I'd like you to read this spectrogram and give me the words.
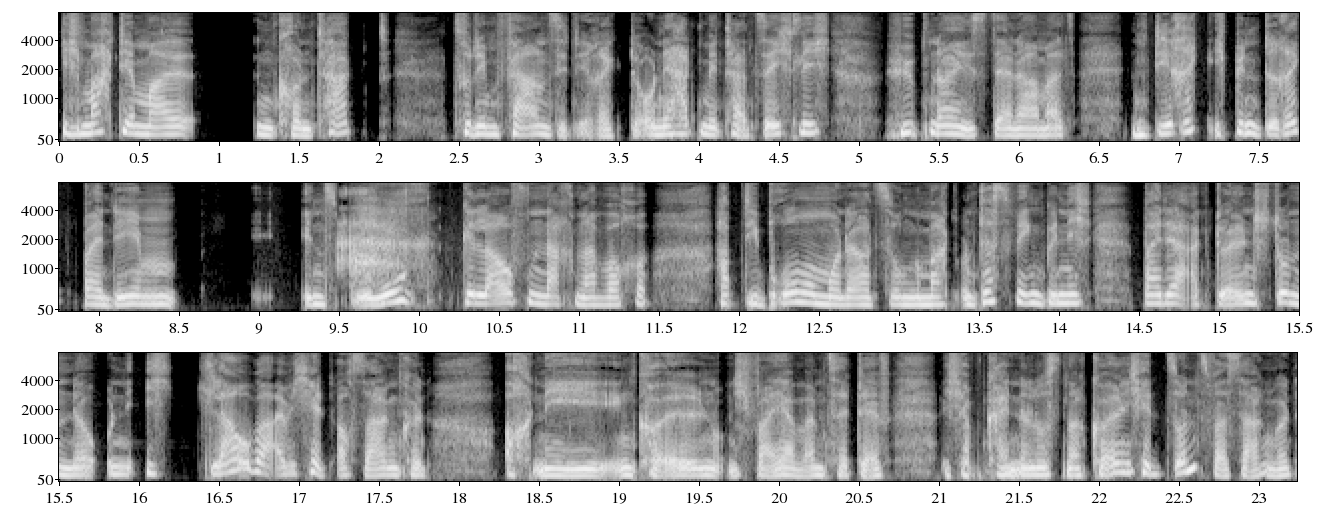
Ich mach dir mal einen Kontakt zu dem Fernsehdirektor und er hat mir tatsächlich, Hübner hieß der damals, direkt, ich bin direkt bei dem ins Büro gelaufen nach einer Woche, habe die Promo-Moderation gemacht und deswegen bin ich bei der aktuellen Stunde. Und ich glaube, aber ich hätte auch sagen können, ach nee, in Köln und ich war ja beim ZDF, ich habe keine Lust nach Köln, ich hätte sonst was sagen können.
